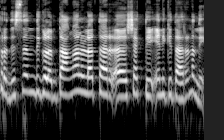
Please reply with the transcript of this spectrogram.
പ്രതിസന്ധികളും താങ്ങാനുള്ള ശക്തി എനിക്ക് തരണം നീ.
